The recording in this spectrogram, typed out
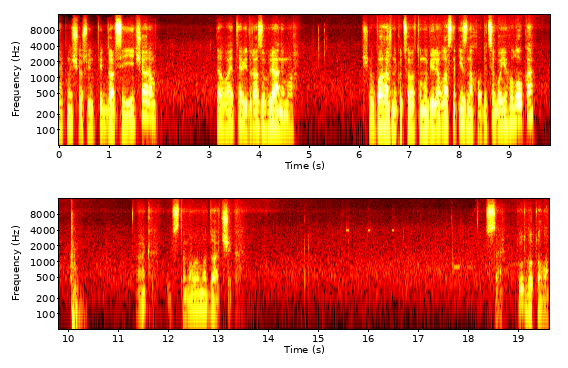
Так, ну що ж, він піддався її чарам. Давайте відразу глянемо, що в багажнику цього автомобіля, власне, і знаходиться боєголовка. Так, встановимо датчик. Все, тут готово.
